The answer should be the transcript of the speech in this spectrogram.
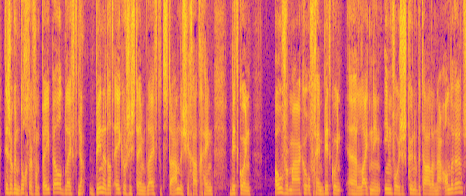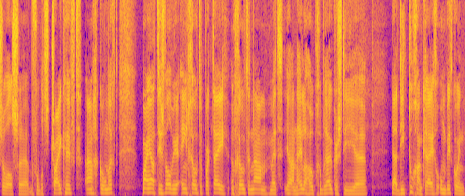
het is ook een dochter van PayPal. Het blijft Ja. binnen dat ecosysteem blijft het staan. Dus je gaat geen Bitcoin overmaken of geen Bitcoin eh, Lightning invoices kunnen betalen naar anderen, zoals bijvoorbeeld Strike heeft aangekondigd. Maar ja, het is wel weer één grote partij, een grote naam met ja, een hele hoop gebruikers die, ja, die toegang krijgen om Bitcoin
